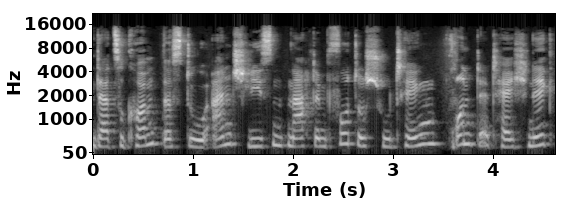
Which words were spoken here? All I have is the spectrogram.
Dazu kommt, dass du anschließend nach dem Fotoshooting und der Technik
